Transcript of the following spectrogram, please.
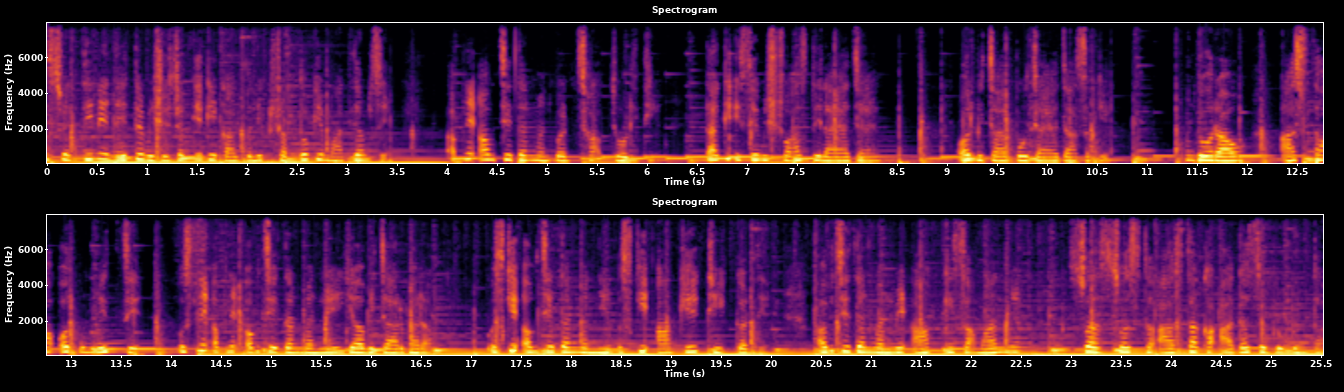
इस व्यक्ति ने नेत्र विशेषज्ञ के काल्पनिक शब्दों के माध्यम से अपने अवचेतन मन पर छाप छोड़ी थी, ताकि इसे विश्वास दिलाया जाए और विचार पहुँचाया जा सके। दोहराव, आस्था और उम्मीद से उसने अपने अवचेतन मन में यह विचार भरा। उसके अवचेतन मन ने उसकी आँखें ठीक कर दी। अवचेतन मन में आँख की सामान्य स्वस्थ आस्था का आदर्श ब्लूप्रिंट था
